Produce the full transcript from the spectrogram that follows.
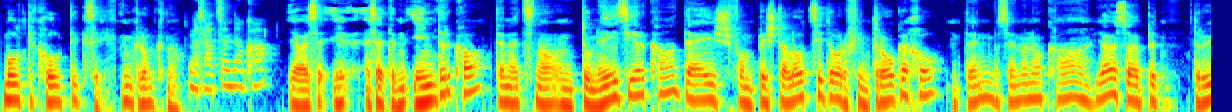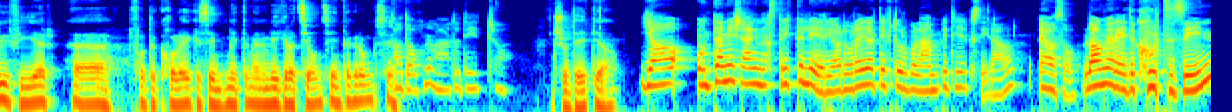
Multikulti gewesen, im Grunde genommen. Was hat es denn noch gehabt? Ja, es, es hat einen Inder gehabt, dann hat es noch einen Tunesier gehabt, der ist vom Pestalozzi-Dorf in Drogen gekommen. Und dann, was haben wir noch gehabt? Ja, so etwa drei, vier äh, von den Kollegen sind mit einem Migrationshintergrund gewesen. Ah, doch noch, oder dort schon? Schon dort, ja. Ja, und dann ist eigentlich das dritte Lehrjahr relativ turbulent bei dir gewesen, gell? Also, lange Rede, kurzer Sinn.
